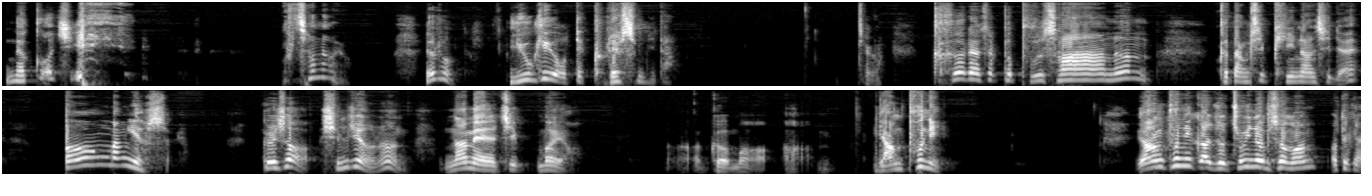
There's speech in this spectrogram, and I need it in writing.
내 거지. 그렇잖아요. 여러분 6.25 때 그랬습니다. 그래서 그 부산은 그 당시 피난 시대 엉망이었어요. 그래서 심지어는 남의 집 뭐요? 어, 그뭐 어, 양푼이 양푼이 가지고 주인 없으면 어떻게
